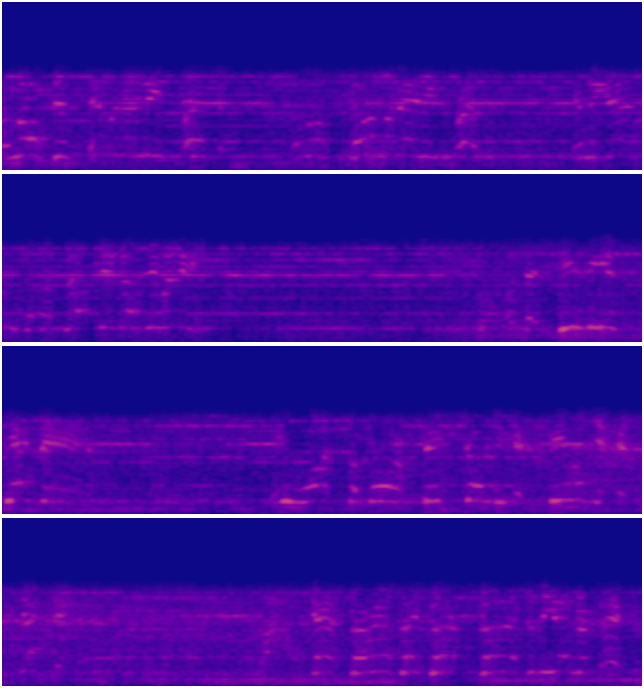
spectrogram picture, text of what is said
The most intimidating presence, the most dominating presence in the annals of the WWE. But the devious dead man, he wants some more big show. You can feel it, you can sense it. Yes, there is a dark side to the Undertaker.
